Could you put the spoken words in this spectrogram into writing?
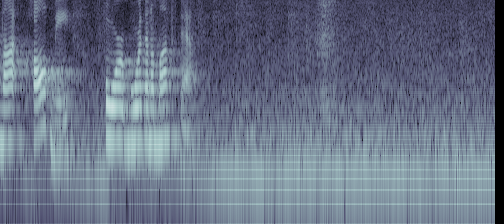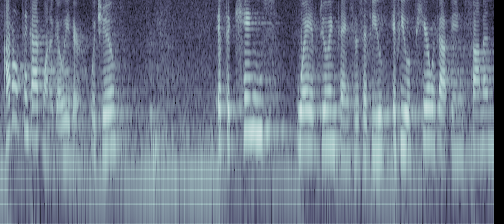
not called me for more than a month now. I don't think I'd want to go either, would you? If the king's way of doing things is if you, if you appear without being summoned,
